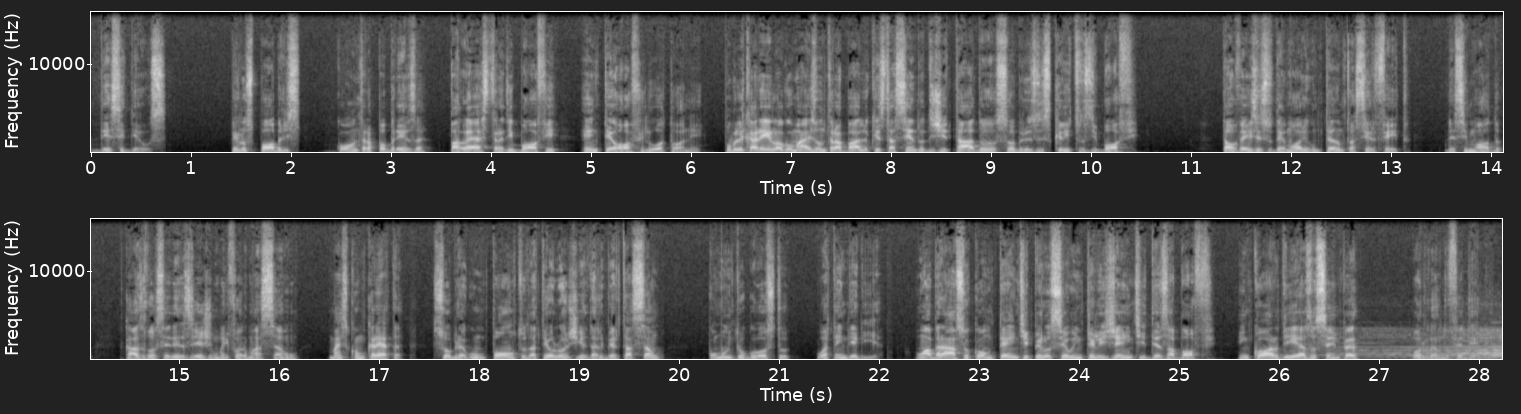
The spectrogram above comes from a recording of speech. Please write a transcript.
desse Deus. Pelos pobres, contra a pobreza, palestra de Boff em Teófilo Otoni. Publicarei logo mais um trabalho que está sendo digitado sobre os escritos de Boff. Talvez isso demore um tanto a ser feito. Desse modo, caso você deseje uma informação mais concreta sobre algum ponto da teologia da libertação, com muito gosto o atenderia. Um abraço contente pelo seu inteligente desabofe. Incorde e sempre, Orlando Fedeli.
